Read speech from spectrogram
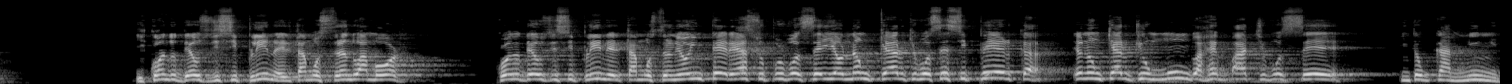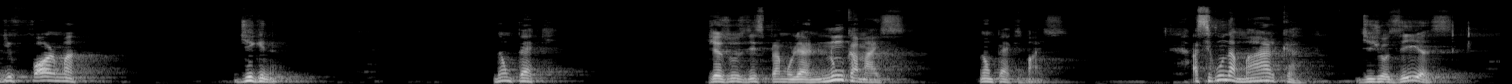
E quando Deus disciplina, Ele está mostrando amor. Quando Deus disciplina, Ele está mostrando: eu interesso por você e eu não quero que você se perca. Eu não quero que o mundo arrebate você. Então caminhe de forma digna. Não peque. Jesus disse para a mulher: nunca mais não peques mais. A segunda marca de Josias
